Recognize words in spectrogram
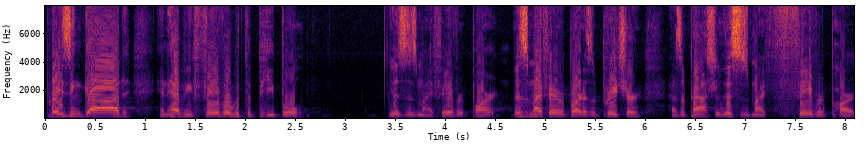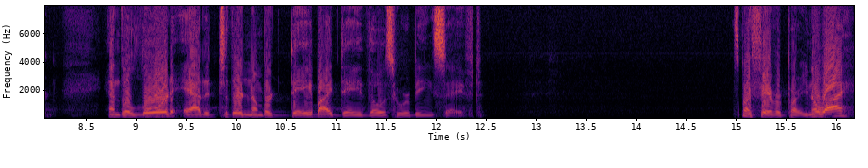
praising God and having favor with the people. This is my favorite part. This is my favorite part as a preacher, as a pastor. This is my favorite part. And the Lord added to their number day by day those who were being saved. It's my favorite part. You know why?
